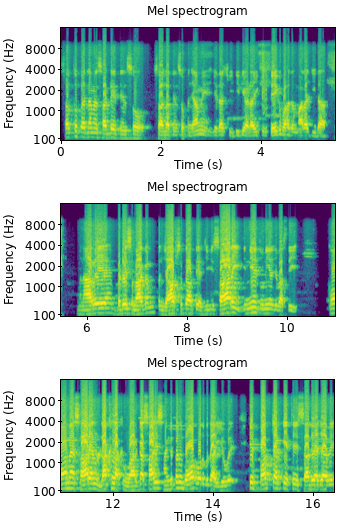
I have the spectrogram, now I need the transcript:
ਸਭ ਤੋਂ ਪਹਿਲਾਂ ਮੈਂ 350 ਸਾਲਾ 350ਵੇਂ ਜਿਹੜਾ ਸ਼ਹੀਦੀ ਦਿਹਾੜਾ ਹੈ ਗੁਰੂ ਤੇਗ ਬਹਾਦਰ ਮਹਾਰਾਜ ਜੀ ਦਾ ਮਨਾ ਰਹੇ ਹੈ। ਬੜੇ ਸਮਾਗਮ, ਪੰਜਾਬ ਸਰਕਾਰ ਤੇ ਅਜੀ ਵੀ ਸਾਰੇ ਜਿੰਨੇ ਦੁਨੀਆ 'ਚ ਵਸਦੀ ਕੌਮ ਹੈ ਸਾਰਿਆਂ ਨੂੰ ਲੱਖ ਲੱਖ ਮੁਬਾਰਕਾਂ ਸਾਰੀ ਸੰਗਤ ਨੂੰ ਬਹੁਤ ਬਹੁਤ ਵਧਾਈ ਹੋਵੇ ਕਿ ਵੱਧ ਚੜ ਕੇ ਇੱਥੇ ਹਿੱਸਾ ਲਿਆ ਜਾਵੇ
